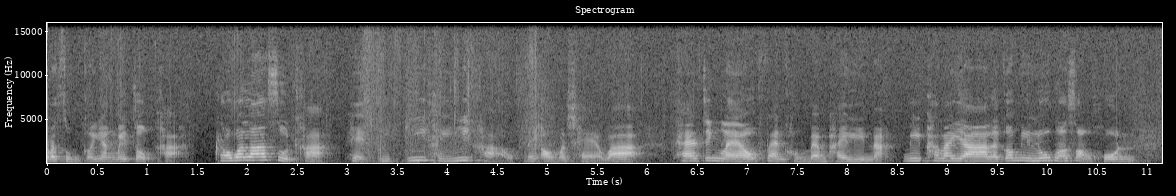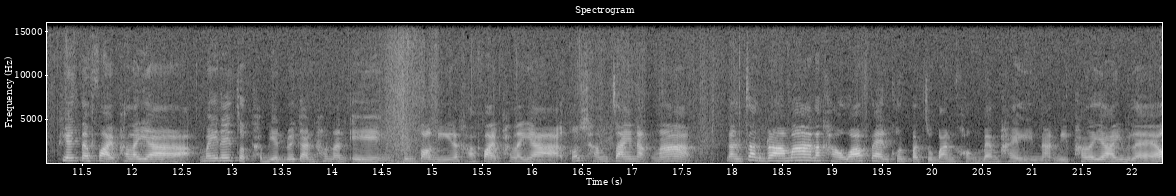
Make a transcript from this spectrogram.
รสุมก็ยังไม่จบค่ะ เพราะว่าล่าสุดค่ะเพจอีกกี้ขยี้ข่าวได้ออกมาแฉว่า แท้จริงแล้วแฟนของแบมไพลินอะมีภรรยาแล้วก็มีลูกแล้วสองคน พียงแต่ฝ่ายภรรยาไม่ได้จดทะเบียนด้วยกันเท่านั้นเอง ซึ่งตอนนี้นะคะฝ่ายภรรยาก็ช้ำใจหนักมาก หลังจากดราม่านะคะว่าแฟนคนปัจจุบันของแบมไพลินน่ะมีภรรยาอยู่แล้ว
